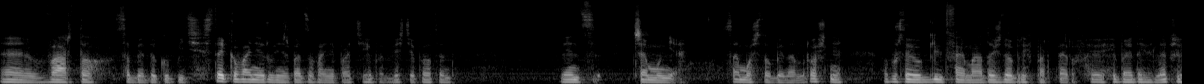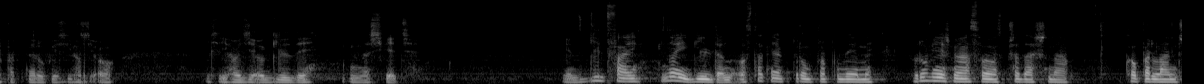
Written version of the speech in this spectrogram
e, warto sobie dokupić. Stejkowanie również bardzo fajnie płaci, chyba 200%, więc czemu nie? Samo sobie nam rośnie. Oprócz tego Guildfy ma dość dobrych partnerów, Chy- chyba jeden z lepszych partnerów, jeśli chodzi o, jeśli chodzi o gildy na świecie. Więc Guildfy, no i Gilda ostatnia, którą proponujemy, również miała swoją sprzedaż na Copper Lunch.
